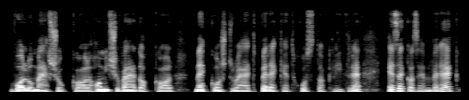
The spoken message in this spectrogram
vallomásokkal, hamis vádakkal megkonstruált pereket hoztak létre, ezek az emberek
